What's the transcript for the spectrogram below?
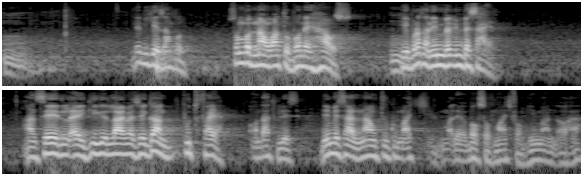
Hmm. Let me give example. Somebody now want to burn a house. He brought an imbecile and said, like, and said, go and put fire on that place. The imbecile now took match, a box of match from him and or her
